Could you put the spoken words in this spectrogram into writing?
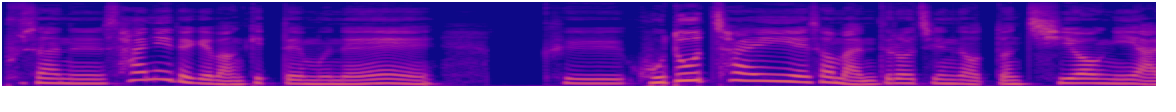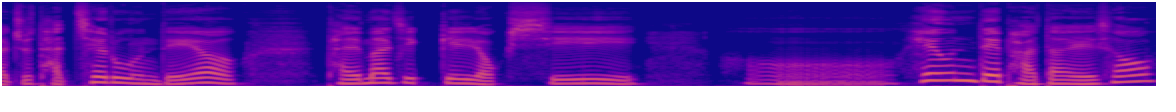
부산은 산이 되게 많기 때문에 그 고도 차이에서 만들어지는 어떤 지형이 아주 다채로운데요. 달맞이길 역시 어, 해운대 바다에서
